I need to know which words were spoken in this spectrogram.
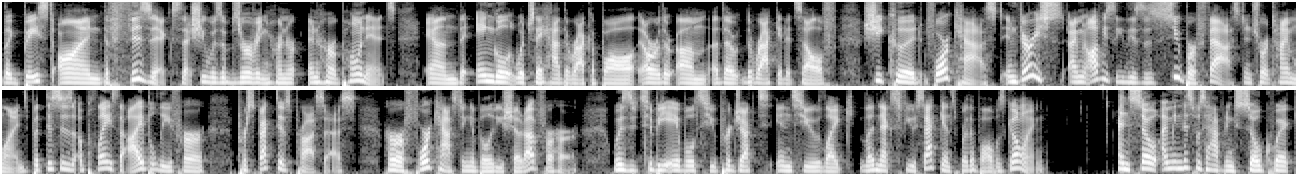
like based on the physics that she was observing her in her opponent and the angle at which they had the racquetball or the um the the racket itself, she could forecast in very. I mean, obviously this is super fast in short timelines, but this is a place that I believe her perspectives process, her forecasting ability showed up for her was to be able to project into like the next few seconds where the ball was going. And so, I mean, this was happening so quick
